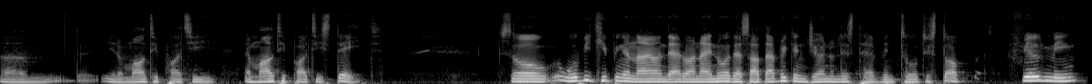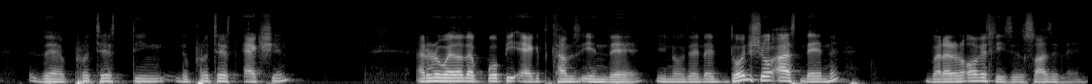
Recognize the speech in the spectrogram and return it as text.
um, you know, multi-party, a multi-party state. So we'll be keeping an eye on that one. I know that South African journalists have been told to stop filming the protesting, the protest action I don't know whether the POPI Act comes in there. You know, that don't show us then, but obviously it's in Swaziland.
